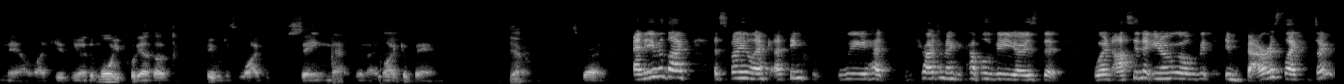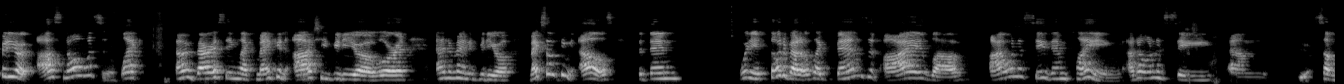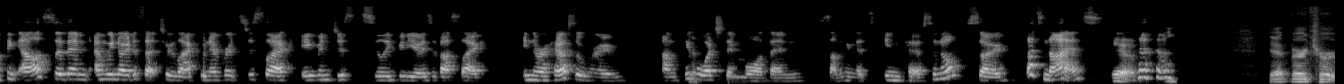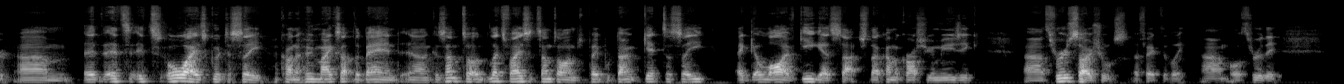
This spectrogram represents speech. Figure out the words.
now. Like you, you know, the more you put out, the people just like seeing that when they like a band. Yeah. it's great. and even like it's funny like i think we had tried to make a couple of videos that weren't us in it you know we were a bit embarrassed like don't video us no one wants to like how embarrassing like make an arty video or an animated video make something else but then when you thought about it it was like bands that i love i want to see them playing i don't want to see um Yeah. something else so then and we noticed that too like whenever it's just like even just silly videos of us like in the rehearsal room um people watch them more than something that's impersonal so that's nice Yeah, Yeah, very true. Um, it, it's it's always good to see kind of who makes up the band because sometimes, let's face it, sometimes people don't get to see a live gig as such. They'll come across your music uh, through socials, effectively, um, or through the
